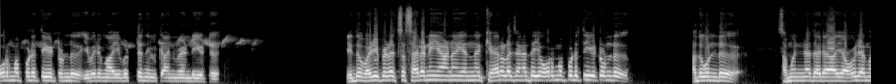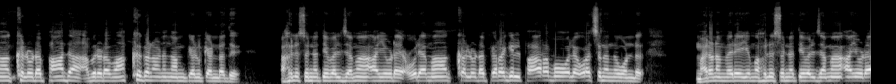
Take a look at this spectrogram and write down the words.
ഓർമ്മപ്പെടുത്തിയിട്ടുണ്ട്. ഇവരുമായി വിട്ടുനിൽക്കാൻ വേണ്ടിയിട്ട്. ഇത് വഴിപിഴച്ച സരണിയാണ് എന്ന് കേരള ജനതയെ ഓർമ്മപ്പെടുത്തിയിട്ടുണ്ട്. അതുകൊണ്ട് സമുന്നതരായ ഉലമാക്കളുടെ പാത അവരുടെ വാക്കുകളാണ് നാം കേൾക്കേണ്ടത്. അഹ്ലുസുന്നത്തി വൽ ജമാഅയുടെ ഉലമാക്കളുടെ പിറകിൽ പാറ പോലെ ഉറച്ചു നിന്നുകൊണ്ട് മരണം വരെയും അഹ്ലുസുന്നത്തി വൽ ജമാഅയുടെ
